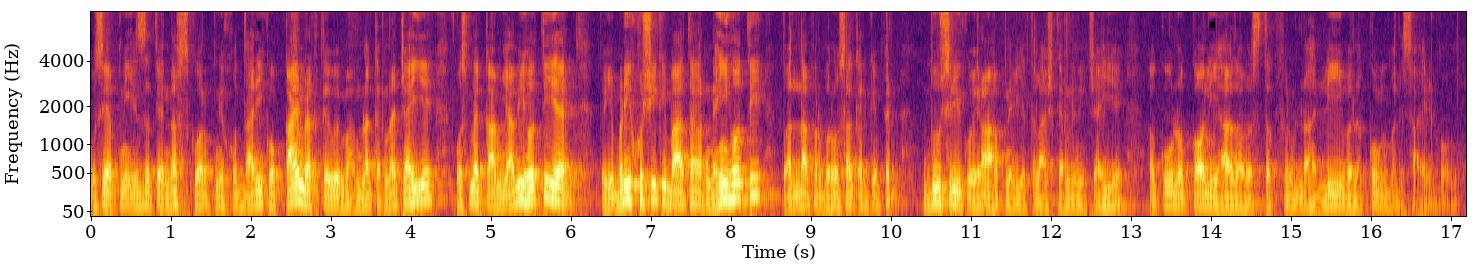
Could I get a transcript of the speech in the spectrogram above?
اسے اپنی عزت نفس کو اور اپنی خودداری کو قائم رکھتے ہوئے معاملہ کرنا چاہیے۔ اس میں کامیابی ہوتی ہے۔ تو یہ بڑی خوشی کی بات ہے اور نہیں ہوتی تو اللہ پر بھروسہ کر کے پھر دوسری کوئی راہ اپنے لیے تلاش کر لینی چاہیے۔ اقول و قولی حاضہ وسطر اللہ لی ولکم ولسائر المومنین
